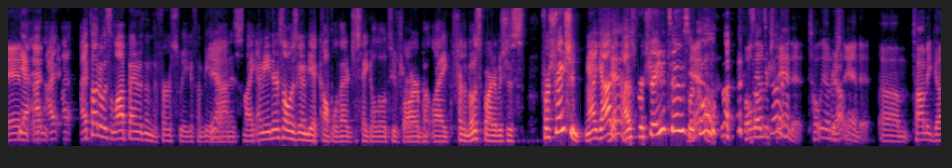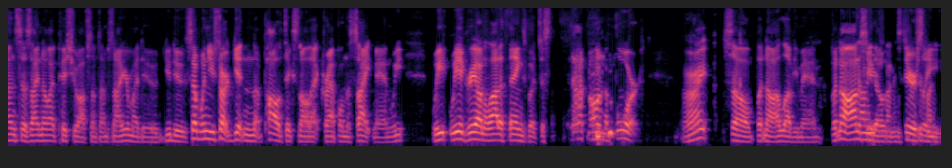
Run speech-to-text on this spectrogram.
And yeah, and, I, I, I thought it was a lot better than the first week, if I'm being yeah. honest. Like, I mean, there's always going to be a couple that just take a little too far, but like for the most part, it was just frustration, and I got yeah. it. I was frustrated too. So yeah. cool. totally understand good. it. Totally understand yep. it. Um, Tommy Gunn says, "I know I piss you off sometimes. Now you're my dude. You do. So when you start getting politics and all that crap on the site, man, we we we agree on a lot of things, but just not on the board." All right. So, but no, I love you, man. But no, honestly though, funny. seriously,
